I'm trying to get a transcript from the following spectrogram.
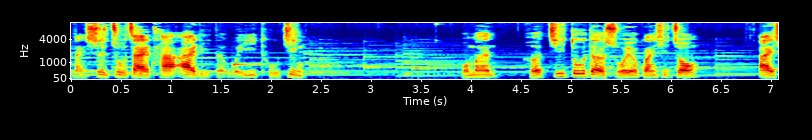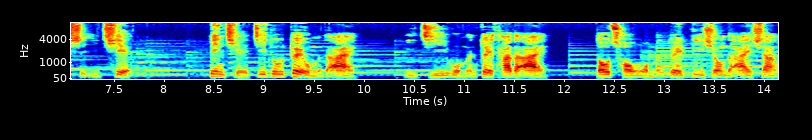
乃是住在他爱里的唯一途径。我们和基督的所有关系中，爱是一切，并且基督对我们的爱，以及我们对他的爱，都从我们对弟兄的爱上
